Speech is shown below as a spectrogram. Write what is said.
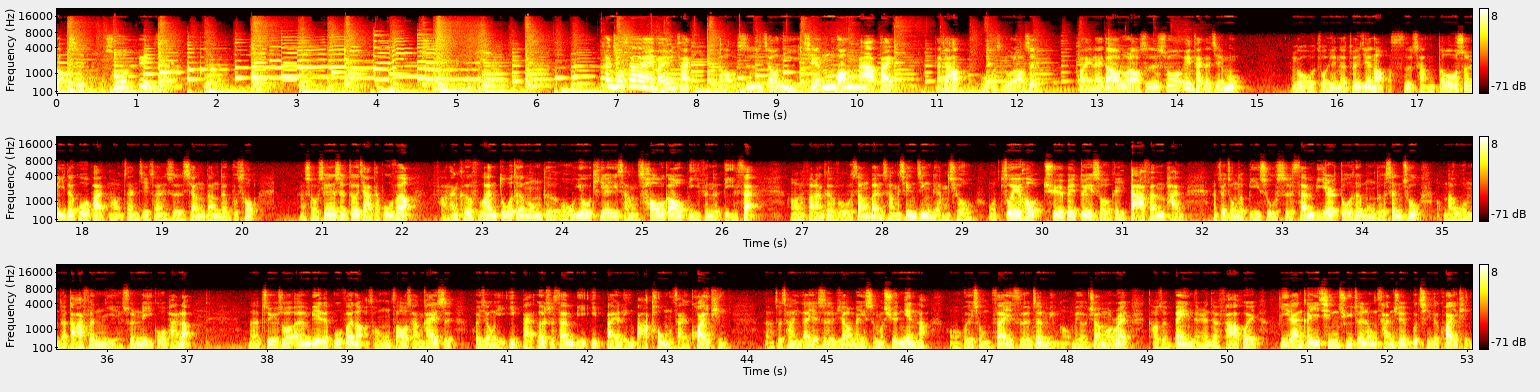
老师说运彩，看球赛买运彩，老师教你前往拿白。大家好，我是骆老师，欢迎来到骆老师说运彩的节目。哟，昨天的推荐哦，四场都顺利的过盘，哦，战绩算是相当的不错。那首先是德甲的部分哦，法兰克福和多特蒙德哦又踢了一场超高比分的比赛。哦，那法兰克福上半场先进两球，哦，最后却被对手给大翻盘。那最终的比数是三比二，多特蒙德胜出。那我们的大分也顺利过盘了。那至于说 NBA 的部分哦，从早场开始，灰熊以一百二十三比一百零八痛宰快艇。那这场应该也是比较没什么悬念啦。哦，灰熊再一次的证明哦，没有 j a m a r a n 靠着 Bain 等人的发挥，依然可以轻取阵容残缺不齐的快艇。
